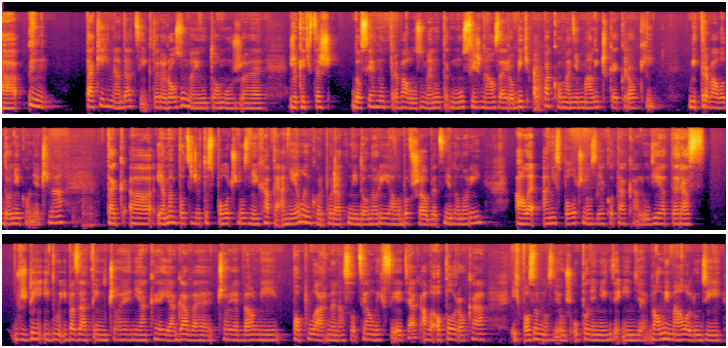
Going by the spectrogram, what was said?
A takých nadácií, ktoré rozumejú tomu, že, že keď chceš dosiahnuť trvalú zmenu, tak musíš naozaj robiť opakovane maličké kroky vytrvalo do nekonečná, tak uh, ja mám pocit, že to spoločnosť nechápe. A nie len korporátni donory alebo všeobecne donory, ale ani spoločnosť ako taká. Ľudia teraz vždy idú iba za tým, čo je nejaké jagavé, čo je veľmi populárne na sociálnych sieťach, ale o pol roka ich pozornosť je už úplne niekde inde. Veľmi málo ľudí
